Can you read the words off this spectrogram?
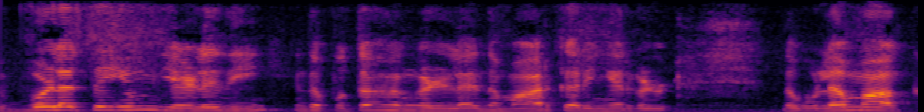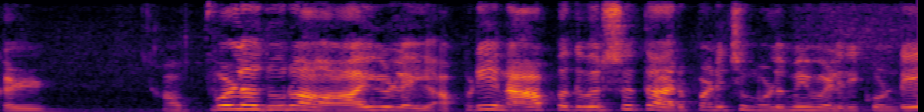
இவ்வளத்தையும் எழுதி இந்த புத்தகங்களில் இந்த மார்க்கறிஞர்கள் இந்த உலமாக்கள் அவ்வளோ தூரம் ஆயுளை அப்படியே நாற்பது வருஷத்தை அர்ப்பணித்து முழுமையும் எழுதி கொண்டே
